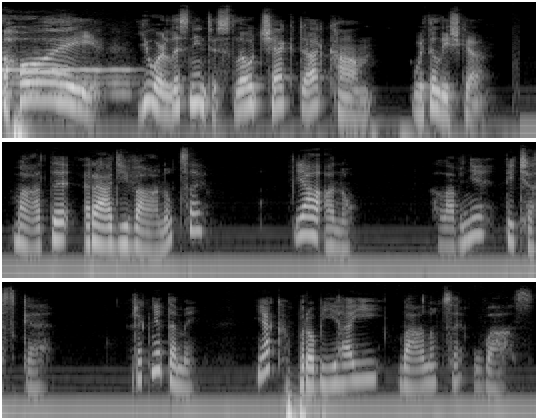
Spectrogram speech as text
Ahoy! You are listening to slowcheck.com with Eliška. Máte rádi Vánoce? Já ano. Hlavně ty české. Řekněte mi, jak probíhají Vánoce u vás?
